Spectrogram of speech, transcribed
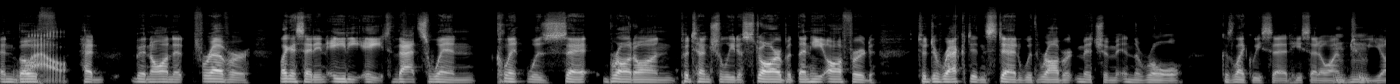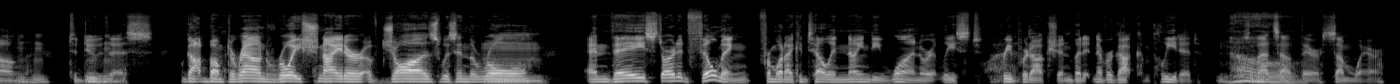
and both Wow. had been on it forever. Like I said, in 88, that's when Clint was set, brought on potentially to star, but then he offered to direct instead with Robert Mitchum in the role. Because, like we said, he said, Oh, I'm too young Mhm. to do Mhm. this. Got bumped around. Roy Scheider of Jaws was in the role Mm. And they started filming from what i could tell in 91 or at least What? pre-production but it never got completed No, so that's out there somewhere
